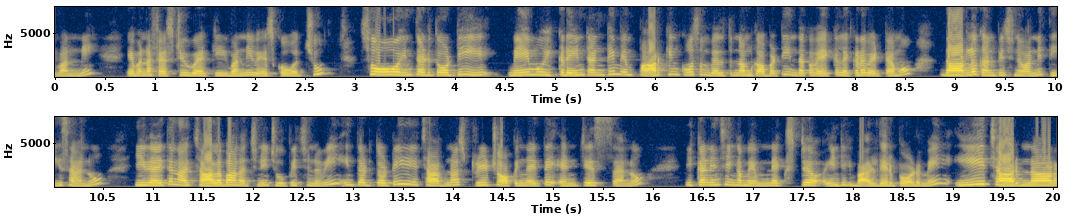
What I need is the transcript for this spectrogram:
ఇవన్నీ. ఏమైనా ఫెస్టివ్ వేర్కి ఇవన్నీ వేసుకోవచ్చు. సో ఇంతటితోటి మేము ఇక్కడ ఏంటంటే మేము పార్కింగ్ కోసం వెళ్తున్నాం కాబట్టి ఇందాక వెహికల్ ఎక్కడ పెట్టామో దారిలో కనిపించినవన్నీ తీశాను. ఇవి అయితే నాకు చాలా బాగా నచ్చినాయి చూపించినవి. ఇంతటితోటి చార్మినార్ స్ట్రీట్ షాపింగ్ అయితే ఎండ్ చేసాను ఇక్కడ నుంచి ఇంకా మేము నెక్స్ట్ ఇంటికి బయలుదేరిపోవడమే. ఈ చార్మినార్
